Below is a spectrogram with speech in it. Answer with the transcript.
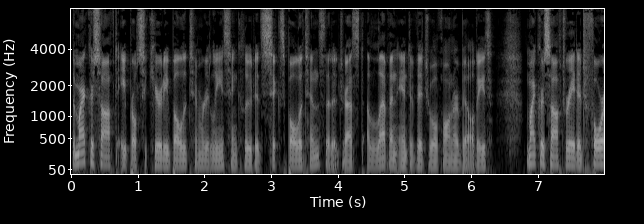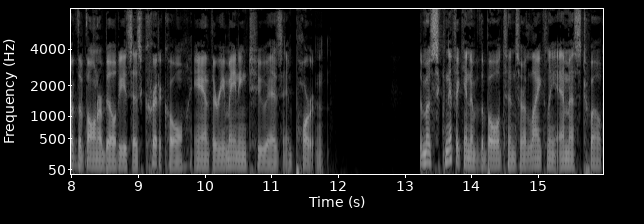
The Microsoft April Security Bulletin release included six bulletins that addressed 11 individual vulnerabilities. Microsoft rated four of the vulnerabilities as critical and the remaining two as important. The most significant of the bulletins are likely MS 12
